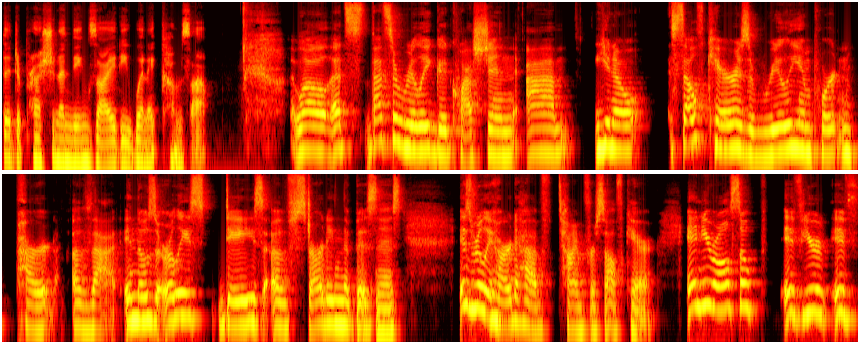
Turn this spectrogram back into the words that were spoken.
the depression and the anxiety when it comes up? Well, that's that's a really good question. Um, you know, self-care is a really important part of that. In those earliest days of starting the business, is really hard to have time for self-care. And you're also if you're if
